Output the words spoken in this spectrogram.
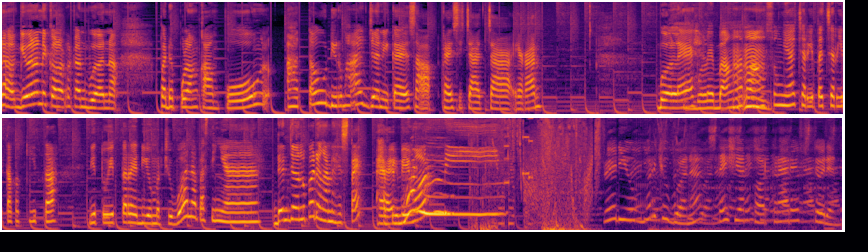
Nah, gimana nih kalau rekan Buana pada pulang kampung atau di rumah aja nih kayak sa kayak si Caca ya kan? Boleh. Boleh banget langsung ya cerita-cerita ke kita di Twitter Radio Mercu Buana pastinya. Dan jangan lupa dengan hashtag Happy Happy, Morning. Radio Mercu Buana Station for Creative Student.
